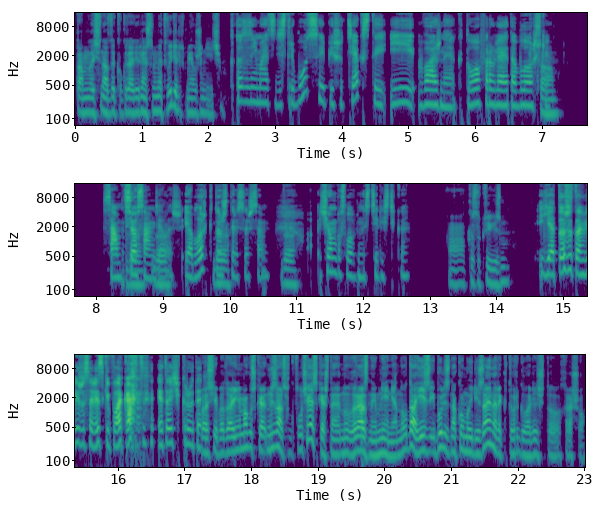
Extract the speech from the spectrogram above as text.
там, если надо какой-то отдельный инструмент выделить, мне уже нечем. Кто занимается дистрибуцией, пишет тексты, и важное, кто оформляет обложки. Сам, Сам, все Да, сам да. делаешь. И обложки тоже Да. ты рисуешь сам. да. А Чем обусловлена стилистика? А, конструктивизм. Я тоже там вижу советский плакат. Это очень круто. Спасибо. Да, я не могу сказать, не знаю, сколько получается, конечно, ну, разные мнения, но да, есть и были знакомые дизайнеры, которые говорили, что хорошо.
